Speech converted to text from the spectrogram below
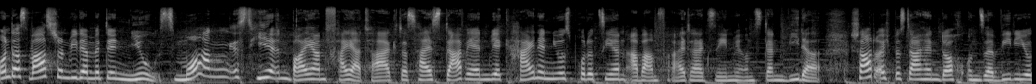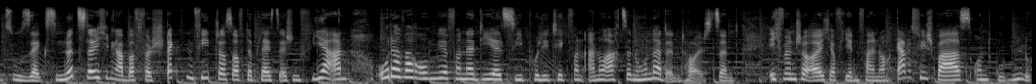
Und das war's schon wieder mit den News. Morgen ist hier in Bayern Feiertag. Das heißt, da werden wir keine News produzieren, aber am Freitag sehen wir uns dann wieder. Schaut euch bis dahin doch unser Video zu sechs nützlichen, aber versteckten Features auf der PlayStation 4 an oder warum wir von der DLC-Politik von Anno 1800 enttäuscht sind. Ich wünsche euch auf jeden Fall noch ganz viel Spaß und guten Loot.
